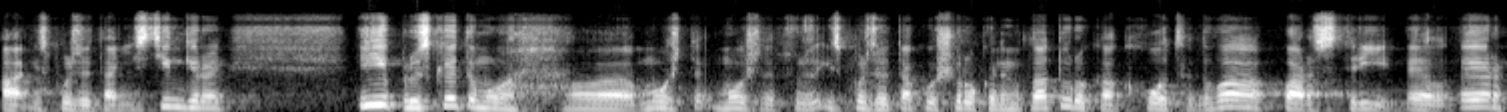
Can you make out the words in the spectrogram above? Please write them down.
а используют они «Стингеры». И плюс к этому может, может использовать такую широкую номенклатуру, как HOT-2, PARS-3 LR,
